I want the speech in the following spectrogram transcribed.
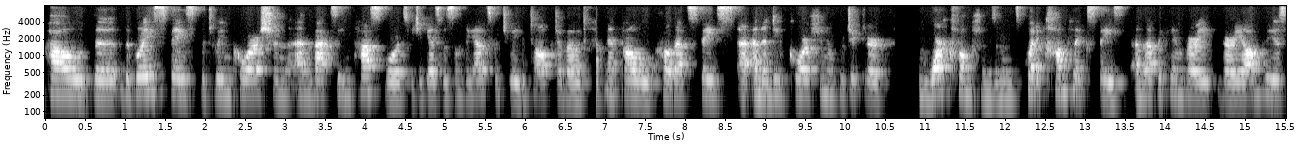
how the, the gray space between coercion and vaccine passports, which I guess was something else which we talked about, and how, how that space, uh, and indeed coercion in particular, work functions. I mean, it's quite a complex space, and that became very, very obvious.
